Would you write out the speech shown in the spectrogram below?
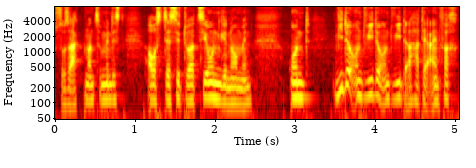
so sagt man zumindest, aus der Situation genommen. Und wieder und wieder und wieder hat er einfach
